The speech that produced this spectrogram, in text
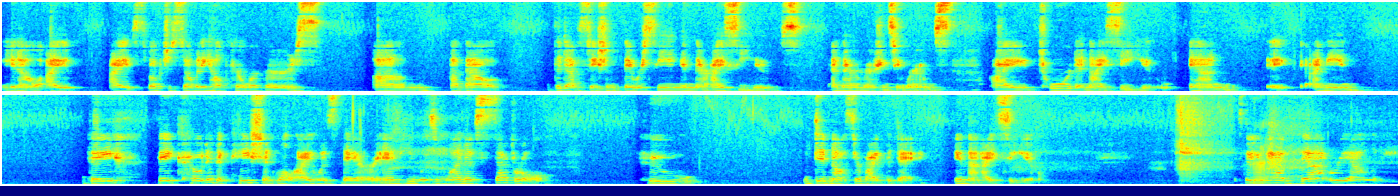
you know, I I spoke to so many healthcare workers um, about the devastation that they were seeing in their ICUs and their emergency rooms. I toured an ICU, and I mean, they they coded a patient while I was there, and he was one of several who did not survive the day in that ICU. So you have that reality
